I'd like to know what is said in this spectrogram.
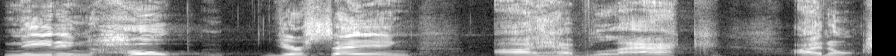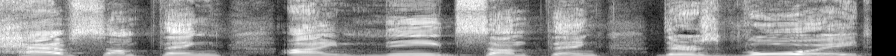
needing hope, you're saying, I have lack. I don't have something. I need something. There's void,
